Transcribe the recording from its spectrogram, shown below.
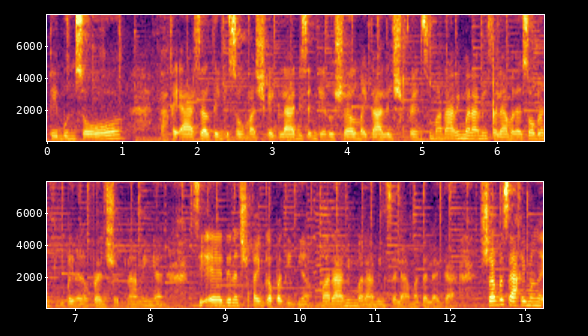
Kay Bunso, Ah, kay Asel, thank you so much. Kay Gladys and kay Rochelle, my college friends, maraming maraming salamat at sobrang tibay na ng friendship namin yan. Si Eden at saka yung kapatid niya, maraming maraming salamat talaga. Siyempre sa aking mga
